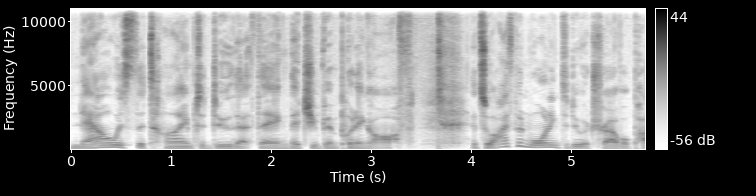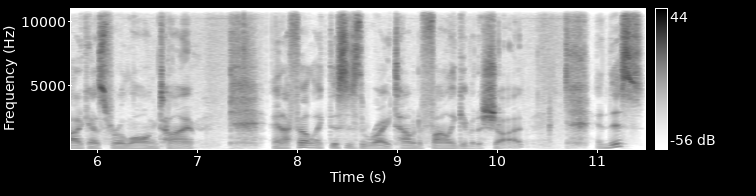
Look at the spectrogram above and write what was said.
Now is the time to do that thing that you've been putting off. And so I've been wanting to do a travel podcast for a long time. And I felt like this is the right time to finally give it a shot. And this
